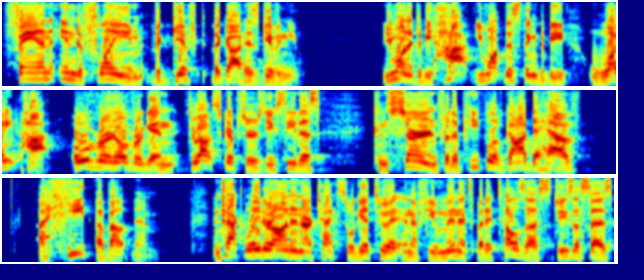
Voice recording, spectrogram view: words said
fan into flame the gift that God has given you. You want it to be hot. You want this thing to be white hot. Over and over again, throughout scriptures, you see this concern for the people of God to have a heat about them. In fact, later on in our text, we'll get to it in a few minutes, but it tells us, Jesus says,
